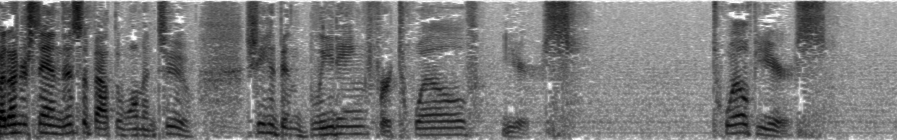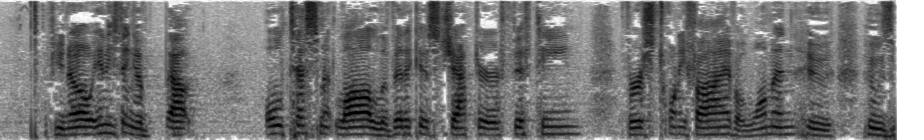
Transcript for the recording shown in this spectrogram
But understand this about the woman, too. She had been bleeding for 12 years. 12 years. If you know anything about Old Testament law, Leviticus chapter 15, verse 25, a woman who, who's,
